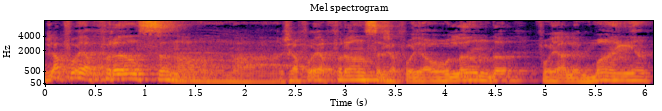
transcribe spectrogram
Já foi a França na, na, já foi a França, já foi a Holanda, foi a Alemanha,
